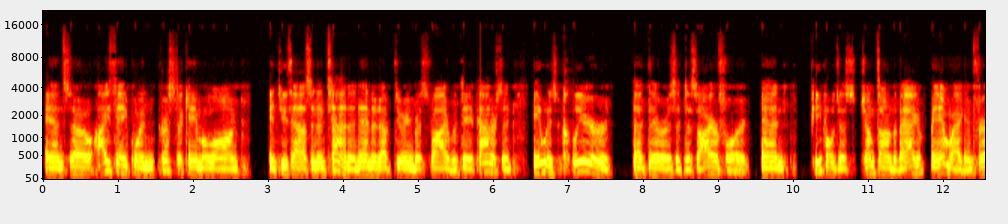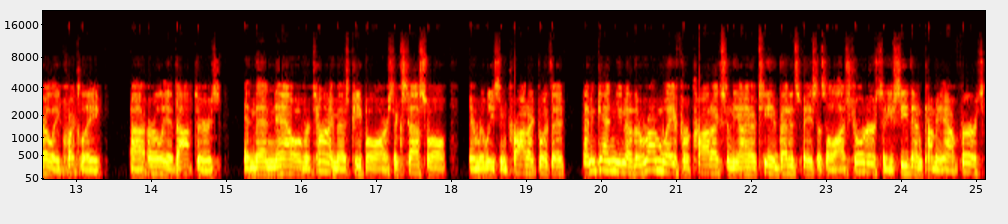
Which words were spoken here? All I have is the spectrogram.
And so I think when Krste came along in 2010 and ended up doing RISC-V with Dave Patterson, it was clear that there was a desire for it. And people just jumped on the bag, bandwagon fairly quickly, uh, early adopters. And then now over time, as people are successful in releasing product with it, and again, you know, the runway for products in the IoT embedded space is a lot shorter. So you see them coming out first,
